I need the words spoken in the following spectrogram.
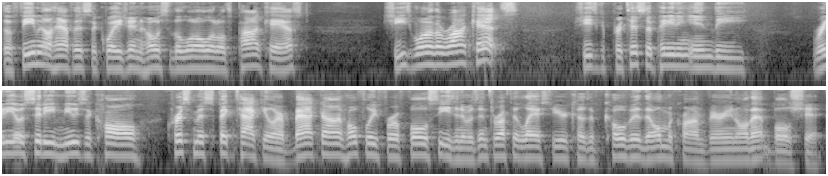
the female half of this equation, host of the Loyal Littles podcast. She's one of the Rockettes. She's participating in the Radio City Music Hall Christmas Spectacular, back on hopefully for a full season. It was interrupted last year because of COVID, the Omicron variant, all that bullshit.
